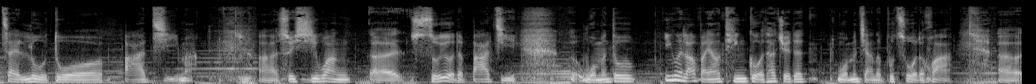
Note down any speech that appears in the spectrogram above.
在录多八集嘛，啊、所以希望呃所有的八集，呃我们都。因为老板要听过，他觉得我们讲的不错的话，呃，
